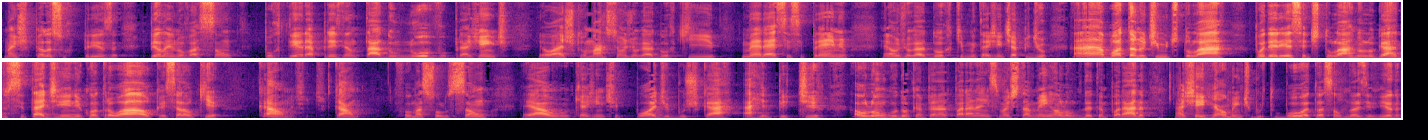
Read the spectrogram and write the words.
mas pela surpresa, pela inovação, por ter apresentado o novo para a gente, eu acho que o Márcio é um jogador que merece esse prêmio. É um jogador que muita gente já pediu. Ah, bota no time titular. Poderia ser titular no lugar do Citadini contra o Alca, sei lá o quê. Calma, gente, calma. Foi uma solução é algo que a gente pode buscar a repetir ao longo do Campeonato Paranaense, mas também ao longo da temporada. Achei realmente muito boa a atuação do Azevedo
